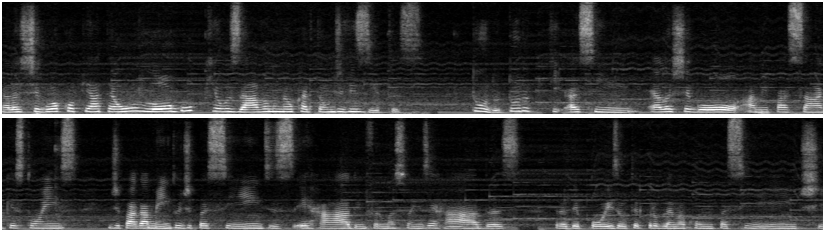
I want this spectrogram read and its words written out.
Ela chegou a copiar até o logo que eu usava no meu cartão de visitas. Tudo, tudo que, assim, ela chegou a me passar questões de pagamento de pacientes errado, informações erradas, para depois eu ter problema com o paciente.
